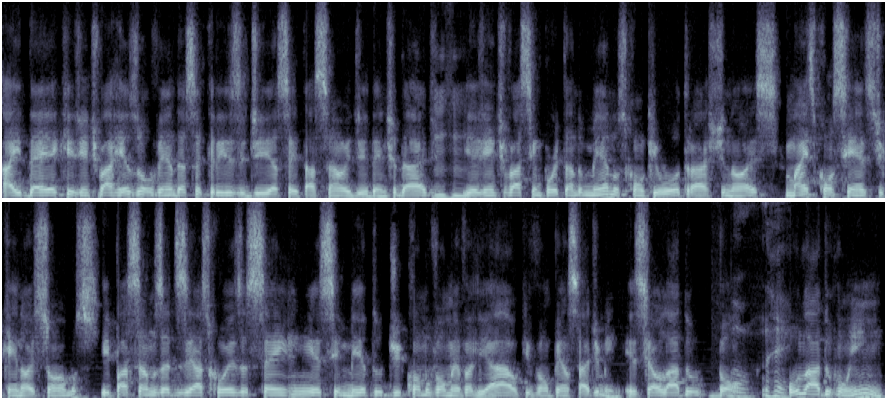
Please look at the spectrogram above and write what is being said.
a ideia é que a gente vá resolvendo essa crise de aceitação e de identidade uhum. e a gente vá se importando menos com o que o outro acha de nós, mais conscientes de quem nós somos e passamos a dizer as coisas sem esse medo de como vão me avaliar, o que vão pensar de mim. Esse é o lado bom. bom. É. O lado ruim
